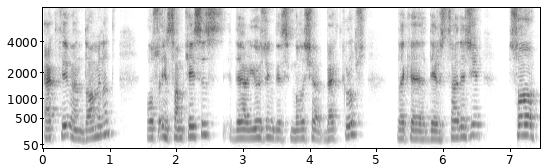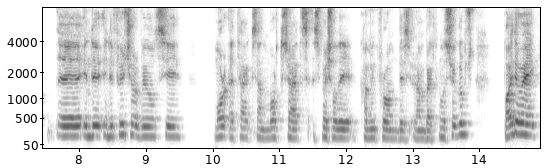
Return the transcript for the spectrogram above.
active and dominant. Also, in some cases, they are using these militia-backed groups like uh, their strategy. So in the in the future, we will see more attacks and more threats, especially coming from these Iran-backed militia groups. By the way,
